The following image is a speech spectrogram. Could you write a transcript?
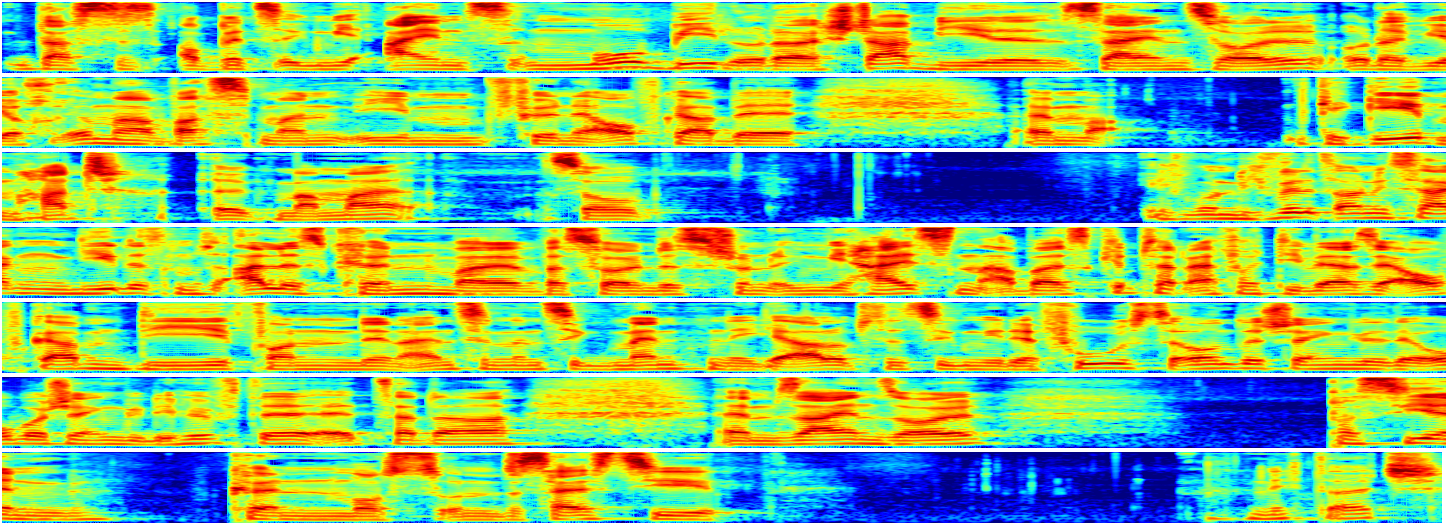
dass es, ob jetzt irgendwie eins mobil oder stabil sein soll oder wie auch immer, was man ihm für eine Aufgabe ähm, gegeben hat, irgendwann mal. So, ich, und ich will jetzt auch nicht sagen, jedes muss alles können, weil was soll das schon irgendwie heißen, aber es gibt halt einfach diverse Aufgaben, die von den einzelnen Segmenten, egal ob es jetzt irgendwie der Fuß, der Unterschenkel, der Oberschenkel, die Hüfte etc. Ähm, sein soll, passieren können muss. Und das heißt, die nicht Deutsch,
